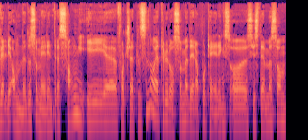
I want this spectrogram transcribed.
veldig annerledes og mer interessant i fortsettelsen. Og jeg tror også med det rapporteringssystemet som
